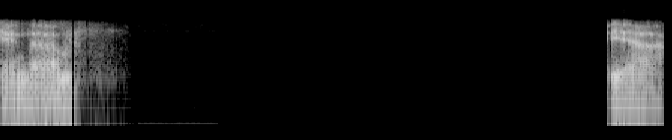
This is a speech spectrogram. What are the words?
and um, yeah.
